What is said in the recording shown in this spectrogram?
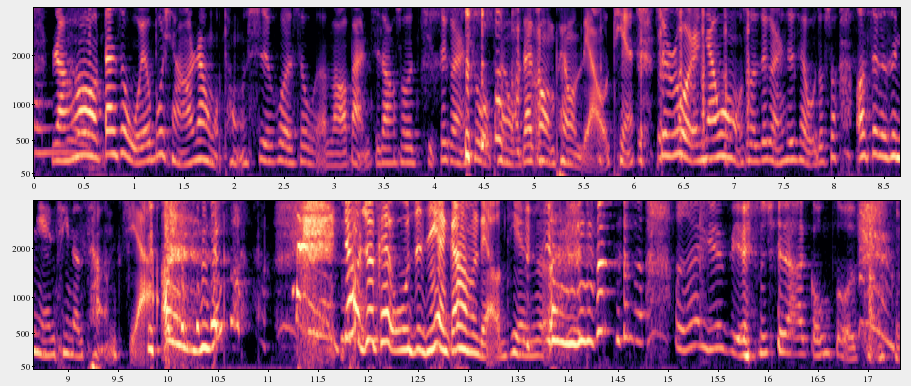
然后但是我又不想要让我同事或者是我的老板知道说，其这个人是我朋友，我在跟我朋友聊天，所以如果人家问我说这个人是谁，我都说哦，这个是年轻的藏家，这样我就可以无止境的跟他们聊天了。真的很爱约别人去他工作的场合，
